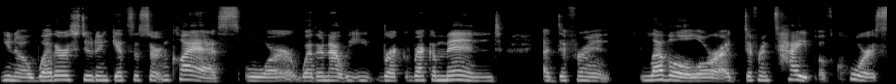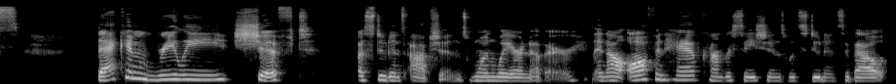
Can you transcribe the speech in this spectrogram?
you know whether a student gets a certain class or whether or not we rec- recommend a different level or a different type of course that can really shift a student's options one way or another. And I'll often have conversations with students about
